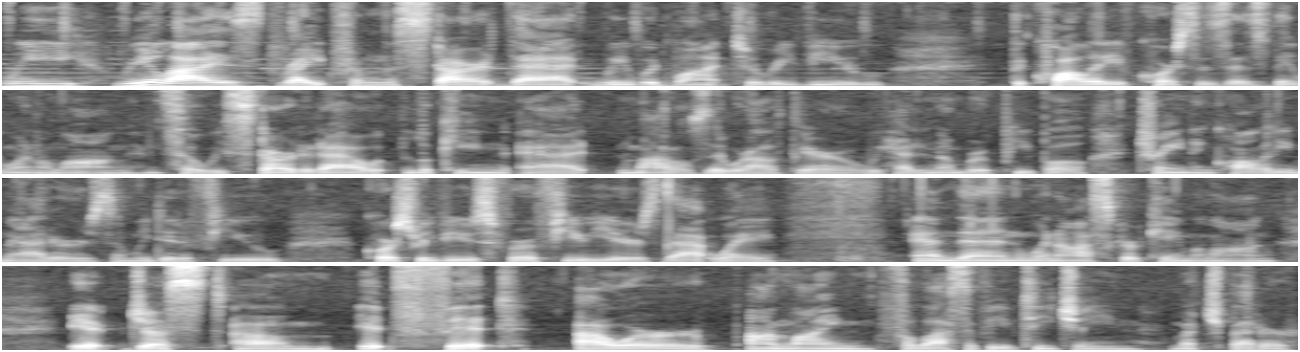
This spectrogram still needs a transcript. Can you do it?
We realized right from the start that we would want to review the quality of courses as they went along. And so we started out looking at models that were out there. We had a number of people trained in Quality Matters and we did a few course reviews for a few years that way. And then when OSCQR came along, it just, um, it fit our online philosophy of teaching much better.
